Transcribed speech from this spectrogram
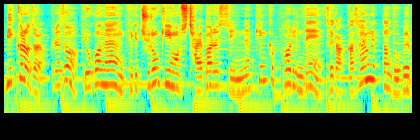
미끄러져요. 그래서 요거는 되게 주름 끼임 없이 잘 바를 수 있는 핑크 펄인데 제가 아까 사용했던 노베브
